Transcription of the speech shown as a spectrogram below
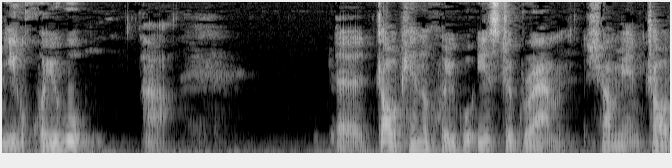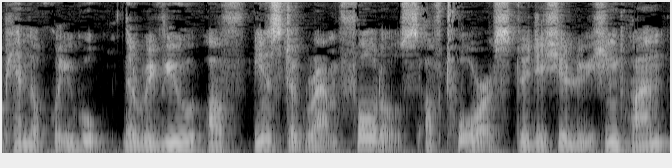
一个回顾啊，呃照片的回顾，Instagram 上面照片的回顾，the review of Instagram photos of tours 对这些旅行团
